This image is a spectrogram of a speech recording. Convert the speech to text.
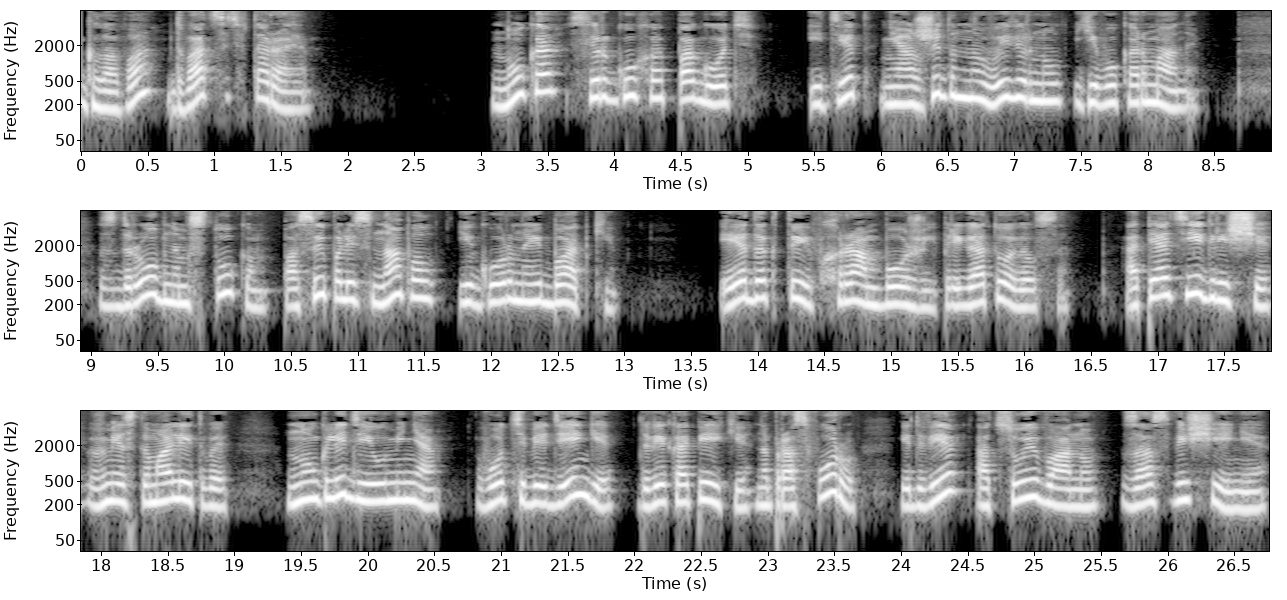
Глава двадцать вторая «Ну-ка, Сергуха, погодь!» И дед неожиданно вывернул его карманы. С дробным стуком посыпались на пол и горные бабки. «Эдак ты в храм Божий приготовился! Опять игрище вместо молитвы! Ну, гляди у меня! Вот тебе деньги, две копейки на просфору и две отцу Ивану за освящение.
